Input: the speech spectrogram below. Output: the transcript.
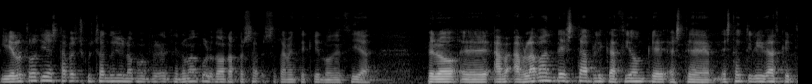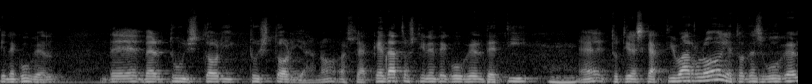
Y el otro día estaba escuchando yo una conferencia, no me acuerdo ahora exactamente quién lo decía, pero eh, hablaban de esta aplicación, que este, esta utilidad que tiene Google, de ver tu, tu historia, ¿no? O sea, qué datos tiene de Google de ti. ¿eh? Tú tienes que activarlo y entonces Google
